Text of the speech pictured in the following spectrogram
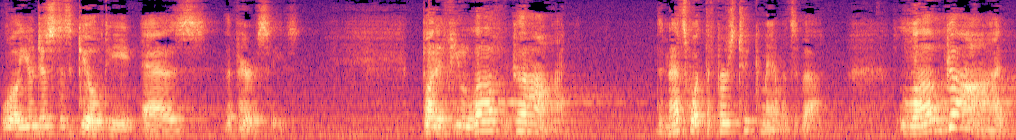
Well, you're just as guilty as the Pharisees. But if you love God, then that's what the first two commandments about. Love God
